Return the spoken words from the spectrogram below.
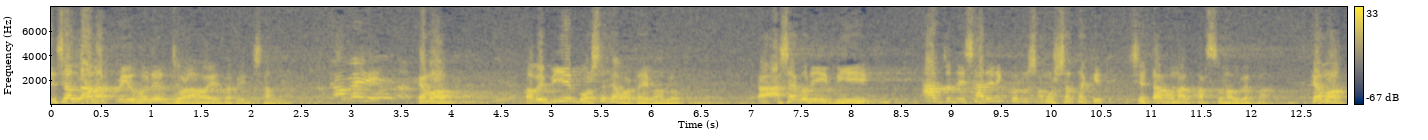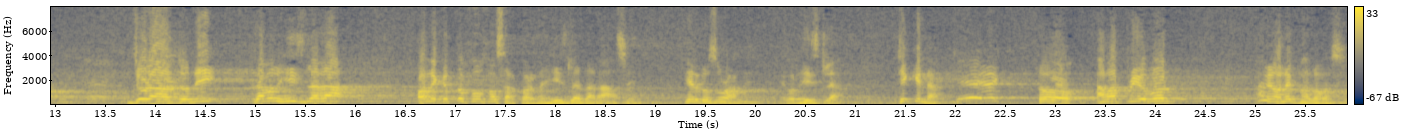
ইনশাল্লাহ আমার প্রিয় বোনের জোড়া হয়ে যাবে ইনশাল্লাহ কেমন? তবে বিয়ে বসে যাওয়াটাই ভালো। আশা করি বিয়ে আর যদি শারীরিক কোনো সমস্যা থাকে সেটা ওনার পার্সোনাল ব্যাপার। কেমন? জোড়া যদি যেমন হিজলারা অনেকে তো প্রচার করে না হিজলা যারা আছে এর জোড়া নেই এখন হিজলা। ঠিক কিনা তো আমার প্রিয় বোন আমি অনেক ভালোবাসি।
